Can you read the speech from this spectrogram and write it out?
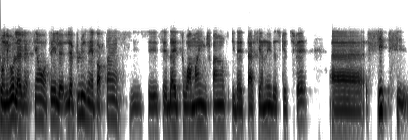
au niveau de la gestion, le, plus important, c'est d'être toi-même, je pense, puis d'être passionné de ce que tu fais. Euh, si si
